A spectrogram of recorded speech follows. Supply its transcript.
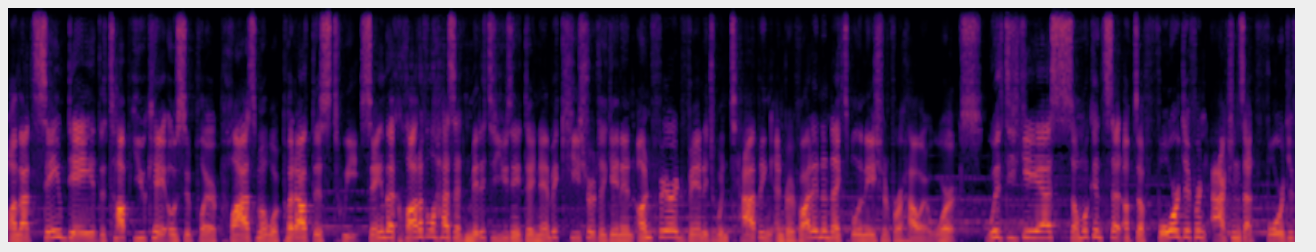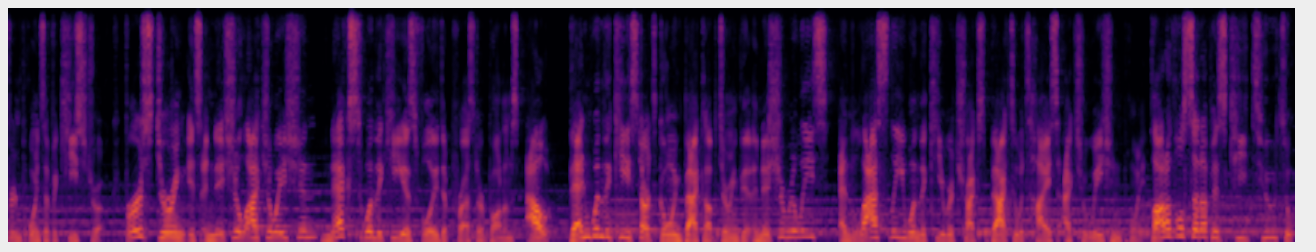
On that same day, the top UK OSU player Plasma would put out this tweet, saying that Cloutiful has admitted to using a dynamic keystroke to gain an unfair advantage when tapping and provided an explanation for how it works. With DKS, someone can set up to four different actions at four different points of a keystroke. First, during its initial actuation, next when the key is fully depressed or bottoms out, then when the key starts going back up during the initial release, and lastly when the key retracts back to its highest actuation point. Cloutiful set up his key 2 to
